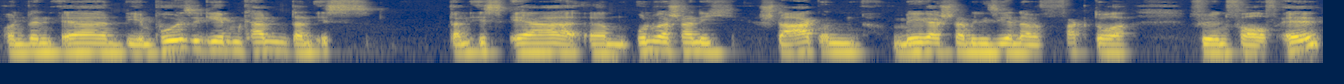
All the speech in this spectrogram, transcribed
und wenn er die Impulse geben kann, dann ist, dann ist er ähm, unwahrscheinlich stark und mega stabilisierender Faktor für den VfL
